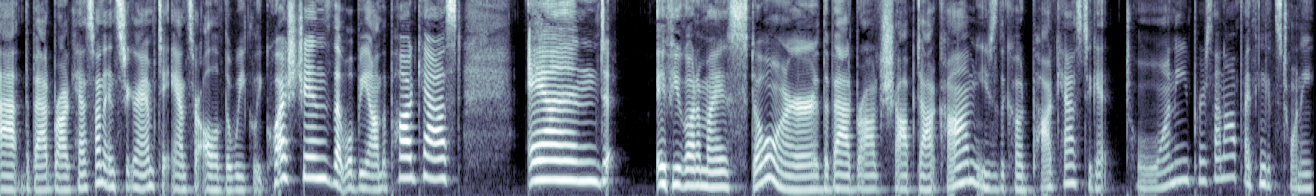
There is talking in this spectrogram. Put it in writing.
at the Bad Broadcast on Instagram to answer all of the weekly questions that will be on the podcast. And if you go to my store, thebadbroadshop.com, use the code podcast to get 20% off. I think it's 20.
